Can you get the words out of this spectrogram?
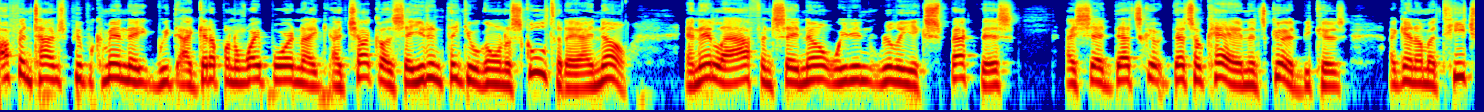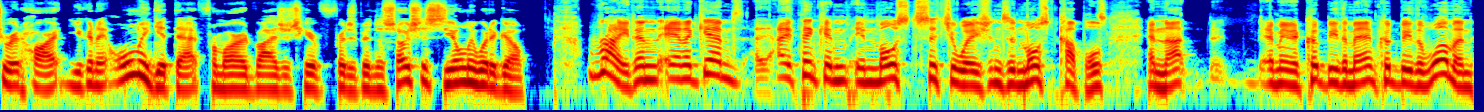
oftentimes people come in, they we, I get up on a whiteboard and I, I chuckle. I say, "You didn't think you were going to school today?" I know, and they laugh and say, "No, we didn't really expect this." I said, "That's good. That's okay, and it's good because again, I'm a teacher at heart. You're going to only get that from our advisors here Frisby and Associates. It's the only way to go." Right, and and again, I think in in most situations, in most couples, and not I mean, it could be the man, could be the woman.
